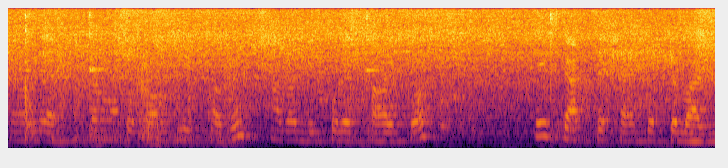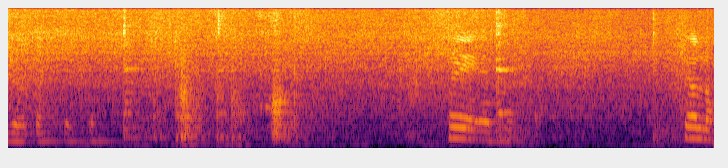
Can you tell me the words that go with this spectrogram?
তাহলে এক ঘণ্টার মতো কমপ্লিট হবে, আবার দুপুরে খাওয়ার পর। এই চারটে, সাড়ে চারটে বাজবে ওটার থেকে হয়ে গেছে। চলো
